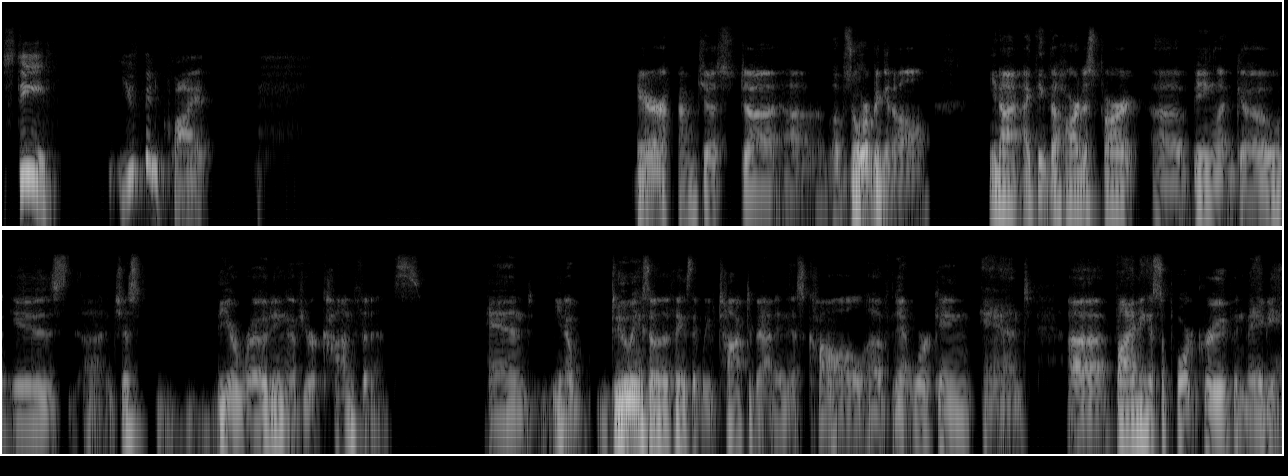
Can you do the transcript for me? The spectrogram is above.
Steve, you've been quiet. Here, I'm just uh, uh, absorbing it all. You know, I, think the hardest part of being let go is uh, just the eroding of your confidence. And you know doing some of the things that we've talked about in this call of networking and uh, finding a support group and maybe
